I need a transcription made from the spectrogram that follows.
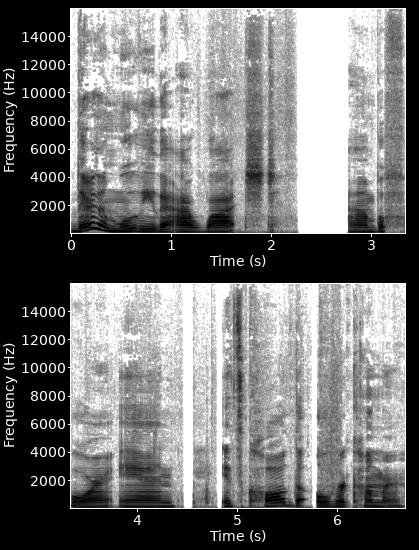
There's a movie that I watched um, before, and it's called The Overcomer.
